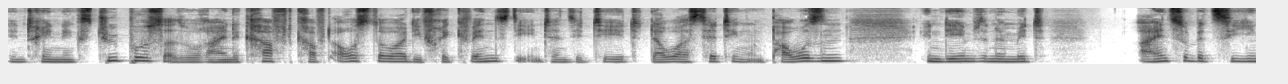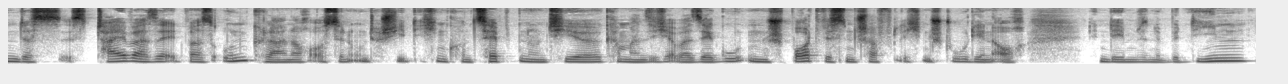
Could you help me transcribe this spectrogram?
den Trainingstypus, also reine Kraft, Kraftausdauer, die Frequenz, die Intensität, Dauer, Setting und Pausen in dem Sinne mit einzubeziehen. Das ist teilweise etwas unklar noch aus den unterschiedlichen Konzepten und hier kann man sich aber sehr guten sportwissenschaftlichen Studien auch in dem Sinne bedienen.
